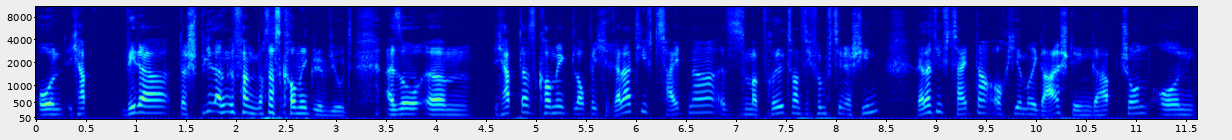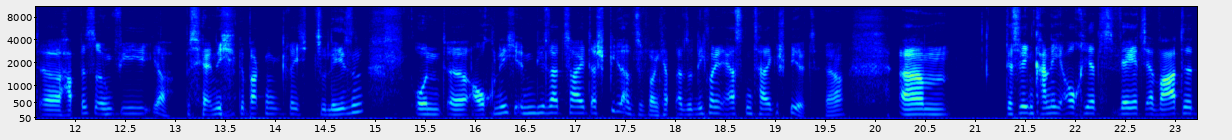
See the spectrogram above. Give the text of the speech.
und ich habe weder das Spiel angefangen noch das Comic reviewed. Also, ähm, ich habe das Comic, glaube ich, relativ zeitnah, es ist im April 2015 erschienen, relativ zeitnah auch hier im Regal stehen gehabt schon und äh, habe es irgendwie, ja, bisher nicht gebacken gekriegt zu lesen und äh, auch nicht in dieser Zeit das Spiel anzufangen. Ich habe also nicht mal den ersten Teil gespielt, ja. Ähm, deswegen kann ich auch jetzt, wer jetzt erwartet,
